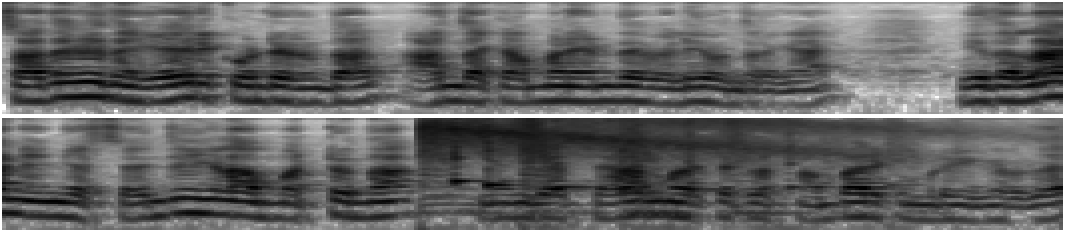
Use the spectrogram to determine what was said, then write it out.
சதவீதம் ஏறி கொண்டிருந்தால் அந்த கம்பெனிலேருந்து வெளியே வந்துடுங்க இதெல்லாம் நீங்கள் செஞ்சீங்களா மட்டும்தான் நீங்கள் ஷேர் மார்க்கெட்டில் சம்பாதிக்க முடியுங்கிறத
